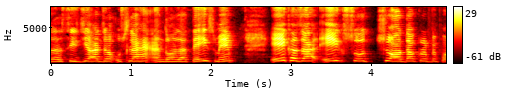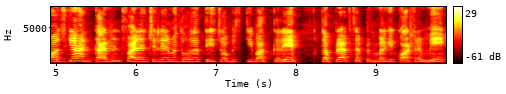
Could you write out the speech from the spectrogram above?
मतलब सी जी आर जो उछला है एंड दो हज़ार तेईस में एक हज़ार एक सौ चौदह करोड़ रुपये पहुँच गया एंड करंट फाइनेंशियल ईयर में दो हज़ार तेईस चौबीस की बात करें तो अप्रैल सितंबर के क्वार्टर में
